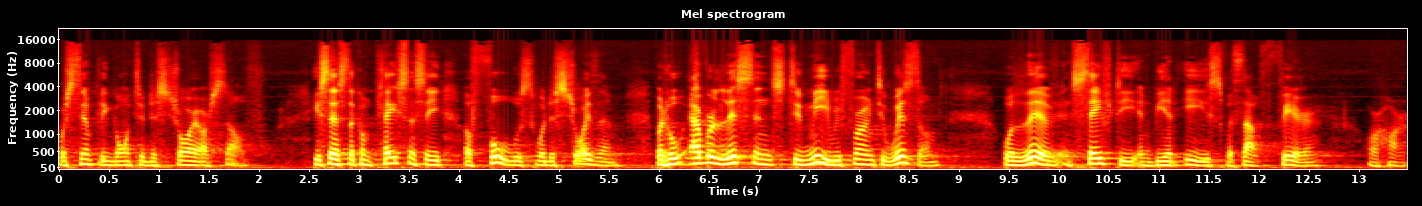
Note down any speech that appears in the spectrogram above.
we're simply going to destroy ourselves. He says the complacency of fools will destroy them. But whoever listens to me, referring to wisdom, will live in safety and be at ease without fear or harm.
